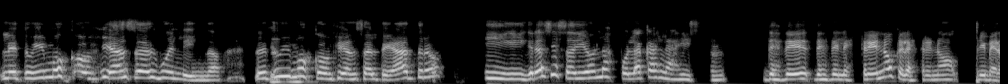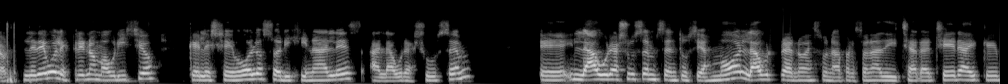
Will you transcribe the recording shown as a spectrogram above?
le tuvimos confianza, es muy lindo, le tuvimos confianza al teatro y gracias a Dios las polacas las hicieron desde, desde el estreno, que la estrenó, primero, le debo el estreno a Mauricio, que le llevó los originales a Laura Yusem. Eh, Laura Yusem se entusiasmó, Laura no es una persona dicharachera y que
